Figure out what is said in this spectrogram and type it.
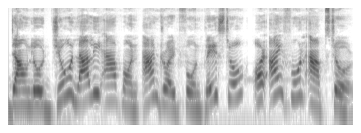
download Joe Lally app on Android phone Play Store or iPhone App Store.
